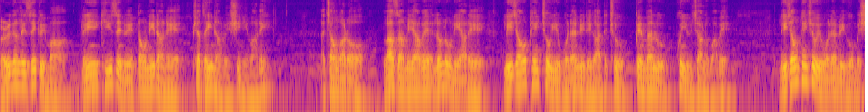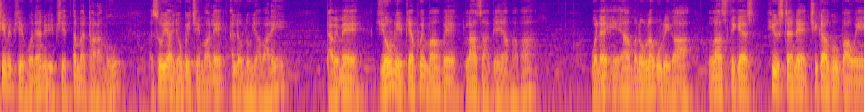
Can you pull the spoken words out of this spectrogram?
ရိကန်လေဆိပ်တွေမှာလေယာဉ်ခီးစဉ်တွေနှောင့်နှေးတာနဲ့ဖျက်သိမ်းတာတွေရှိနေပါတယ်။အကြောင်းကတော့လစာမရဘဲအလုပ်လုပ်နေရတဲ့လေကြောင်းထိန်းချုပ်ရေးဝန်ထမ်းတွေကတချို့ပင်ပန်းလို့ခွင့်ယူကြလို့ပါပဲ။လေကြောင်းထိန်းချုပ်ရေးဝန်ထမ်းတွေကိုမရှိမဖြစ်ဝန်ထမ်းတွေဖြစ်သတ်မှတ်ထားတာမို့အစိုးရရုံးပိတ်ချိန်မှာလည်းအလုပ်လုပ်ရပါတယ်။ဒါပေမဲ့ရုံးတွေပြန်ဖွင့်မှပဲလစာပြန်ရမှာပါ။ဝန်ထမ်းအင်အားမလုံလောက်မှုတွေက Las Vegas, Houston နဲ့ Chicago ပါဝင်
